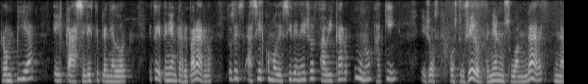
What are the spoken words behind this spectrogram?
rompía el casel, este planeador, este tenían que repararlo. Entonces, así es como deciden ellos fabricar uno aquí. Ellos construyeron, tenían su hangar, una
